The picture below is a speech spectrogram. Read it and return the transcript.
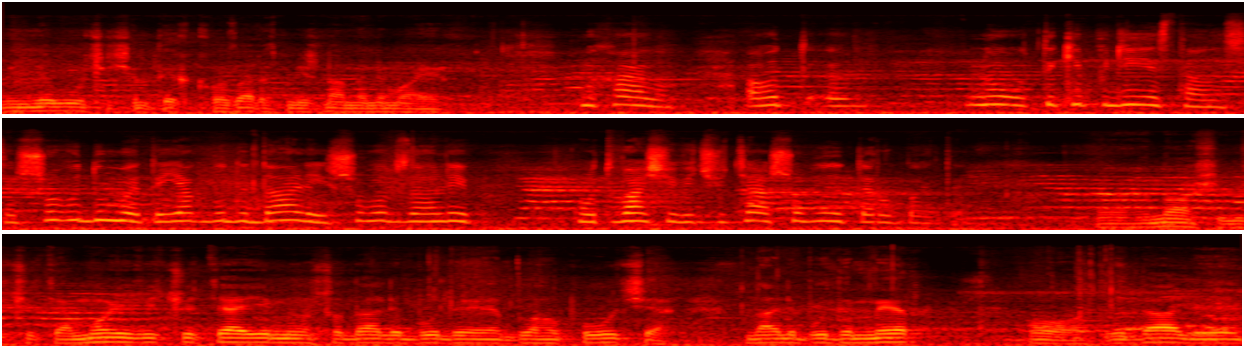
мені краще, ніж тих, кого зараз між нами немає. Михайло, а от е, ну, такі події сталися. Що ви думаєте, як буде далі? Що ви взагалі, от ваші відчуття, що будете робити? Е, наші відчуття. Мої відчуття іменно, що далі буде благополуччя, далі буде мир. От, і далі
